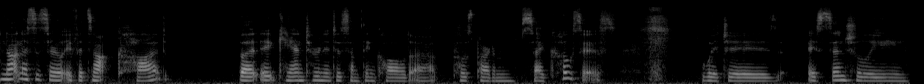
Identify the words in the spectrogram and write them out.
not necessarily if it's not caught, but it can turn into something called uh, postpartum psychosis, which is essentially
